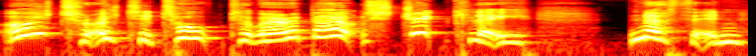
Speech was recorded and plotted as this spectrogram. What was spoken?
I try to talk to her about Strictly. Nothing.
